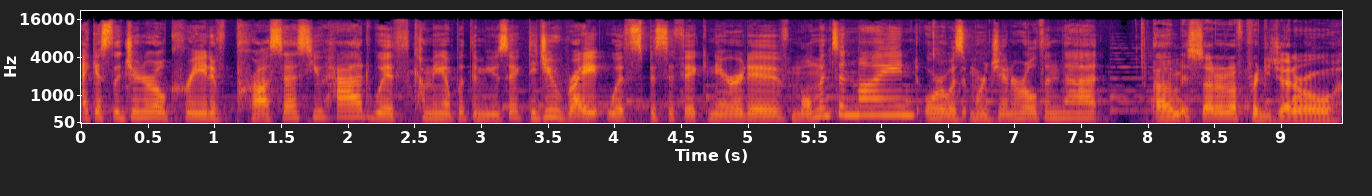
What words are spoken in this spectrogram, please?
I guess, the general creative process you had with coming up with the music? Did you write with specific narrative moments in mind, or was it more general than that? Um, it started off pretty general.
